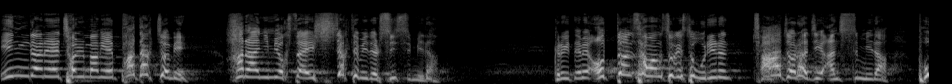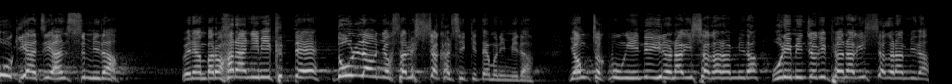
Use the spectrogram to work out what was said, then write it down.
인간의 절망의 바닥점이 하나님 역사의 시작점이 될 수 있습니다. 그렇기 때문에 어떤 상황 속에서 우리는 좌절하지 않습니다. 포기하지 않습니다 왜냐하면 바로 하나님이 그때 놀라운 역사를 시작할 수 있기 때문입니다. 영적 부흥이 일어나기 시작을 합니다. 우리 민족이 변하기 시작을 합니다.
